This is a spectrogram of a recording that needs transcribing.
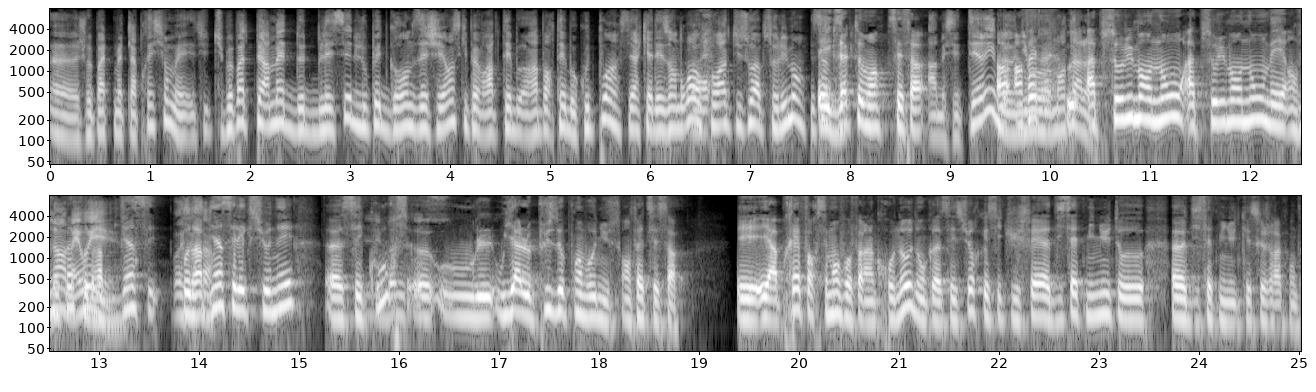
euh, je veux pas te mettre la pression, mais tu, tu peux pas te permettre de te blesser, de louper de grandes échéances qui peuvent rapporter, rapporter beaucoup de points. C'est-à-dire qu'il y a des endroits où il faudra que tu sois absolument. Ça, Exactement, c'est ça. Ah mais c'est terrible En, au en niveau fait, mental. absolument non, absolument non, mais en fait, il faudra oui. bien, Ouais, faudra bien sélectionner euh, ces courses, euh, où il y a le plus de points bonus. En fait, c'est ça. Et, et après, forcément, il faut faire un chrono. Donc, euh, c'est sûr que si tu fais 17 minutes au euh, 17 minutes, qu'est-ce que je raconte?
